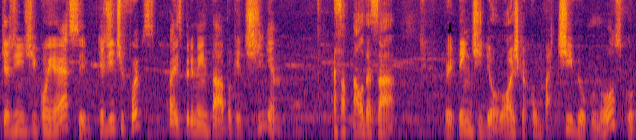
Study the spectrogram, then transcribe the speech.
que a gente conhece, que a gente foi pra experimentar, porque tinha essa tal dessa vertente ideológica compatível conosco.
